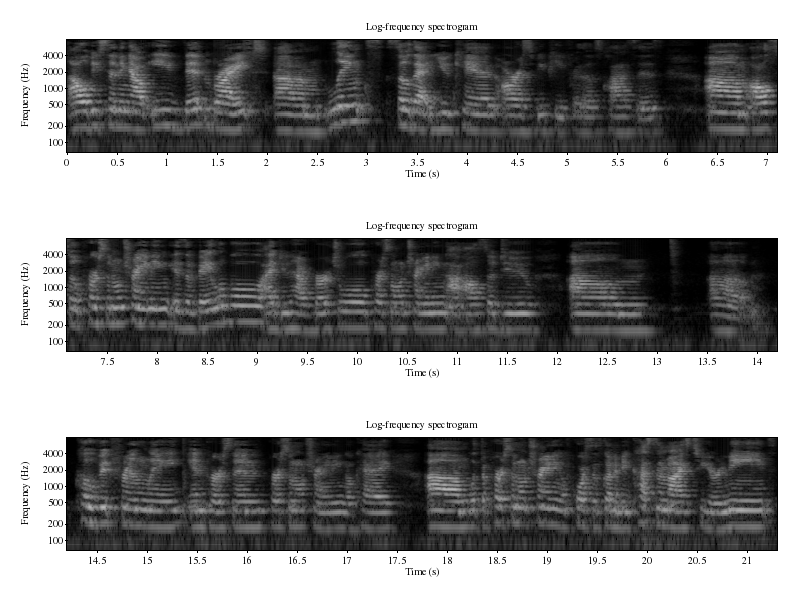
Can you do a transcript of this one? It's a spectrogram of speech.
I will be sending out Eventbrite um, links so that you can RSVP for those classes. Um, also, personal training is available. I do have virtual personal training. I also do um, um, COVID friendly in person personal training. Okay. with the personal training, of course, it's going to be customized to your needs.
